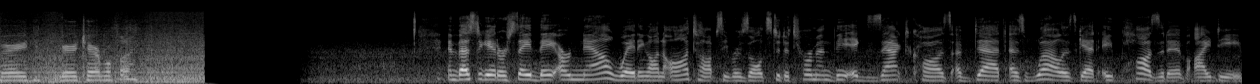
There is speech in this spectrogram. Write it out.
Very, very terrible thing. Investigators say they are now waiting on autopsy results to determine the exact cause of death as well as get a positive ID.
